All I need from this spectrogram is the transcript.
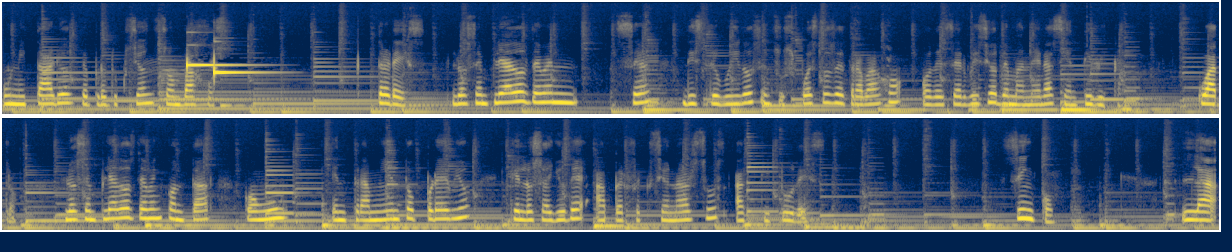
unitarios de producción son bajos. 3. Los empleados deben ser distribuidos en sus puestos de trabajo o de servicio de manera científica. 4. Los empleados deben contar con un entrenamiento previo que los ayude a perfeccionar sus actitudes. 5. La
